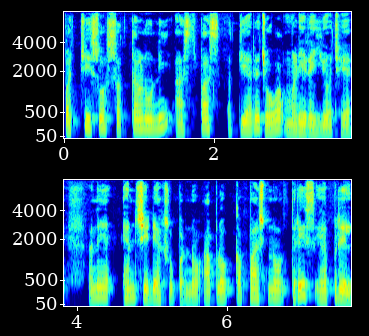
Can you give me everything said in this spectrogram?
પચીસો સત્તાણુંની આસપાસ અત્યારે જોવા મળી રહ્યો છે અને એનસીડેક્સ ઉપરનો આપણો કપાસનો ત્રીસ એપ્રિલ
